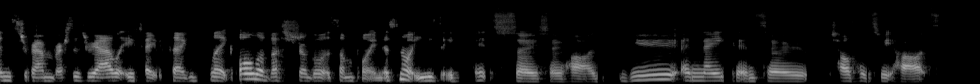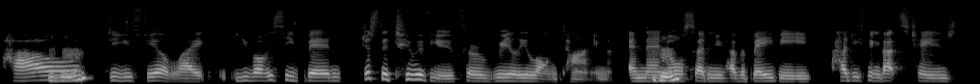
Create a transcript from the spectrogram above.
Instagram versus reality type thing, like all of us struggle at some point. It's not easy. It's so, so hard. You and Nathan, so childhood sweethearts, how mm-hmm. do you feel like you've obviously been just the two of you for a really long time and then mm-hmm. all of a sudden you have a baby how do you think that's changed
